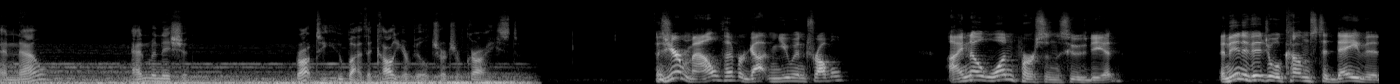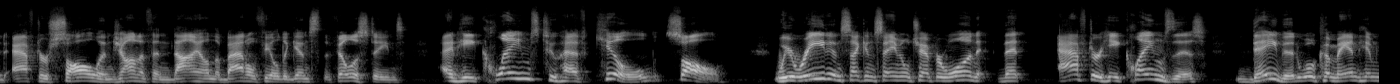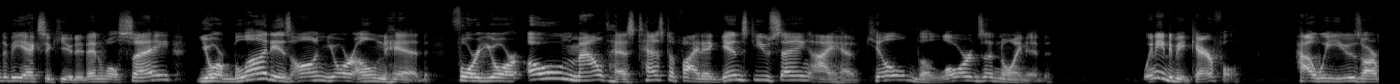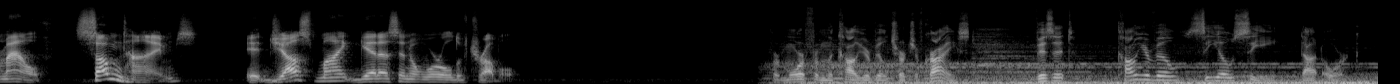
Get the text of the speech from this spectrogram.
And now, admonition, brought to you by the Collierville Church of Christ. Has your mouth ever gotten you in trouble? I know one person's who did. An individual comes to David after Saul and Jonathan die on the battlefield against the Philistines, and he claims to have killed Saul. We read in 2 Samuel chapter 1 that after he claims this, David will command him to be executed and will say, Your blood is on your own head, for your own mouth has testified against you, saying, I have killed the Lord's anointed. We need to be careful how we use our mouth. Sometimes it just might get us in a world of trouble. For more from the Collierville Church of Christ, visit colliervillecoc.org.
